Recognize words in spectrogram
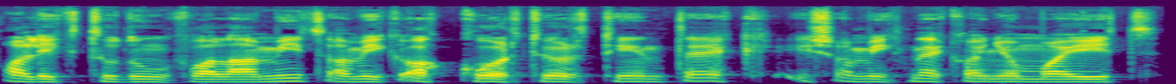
alig tudunk valamit, amik akkor történtek, és amiknek a nyomait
